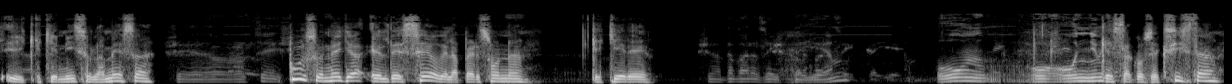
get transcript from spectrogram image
y que quien hizo la mesa puso en ella el deseo de la persona que quiere que esta cosa exista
